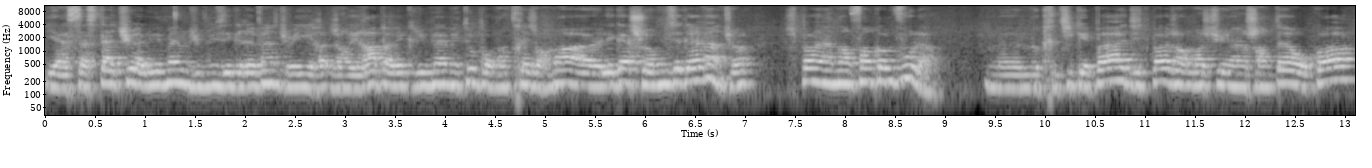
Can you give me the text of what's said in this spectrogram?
il y a sa statue à lui-même du musée Grévin, tu vois, il, genre il rappe avec lui-même et tout pour montrer, genre moi, euh, les gars, je suis au musée Grévin, tu vois. Je suis pas un enfant comme vous, là. Ne me critiquez pas, dites pas, genre moi je suis un chanteur ou quoi.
